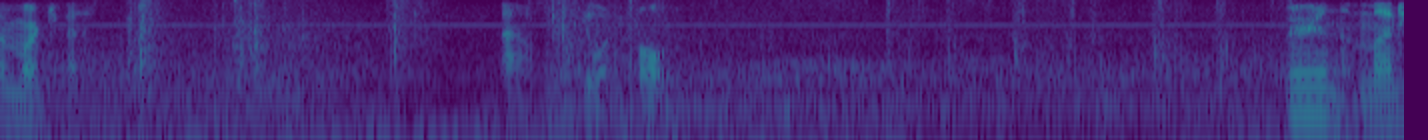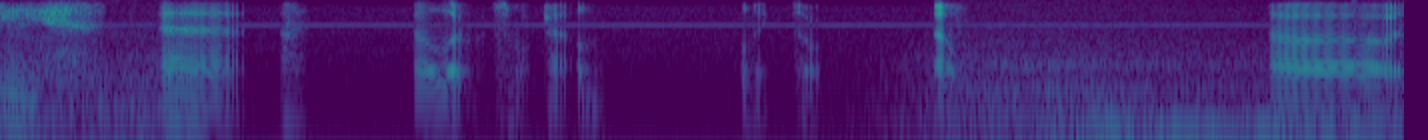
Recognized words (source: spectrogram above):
One more chest. Ow, you want gold. We're in the money. Yeah. Oh look, small child. Holding sword. Oh. Uh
